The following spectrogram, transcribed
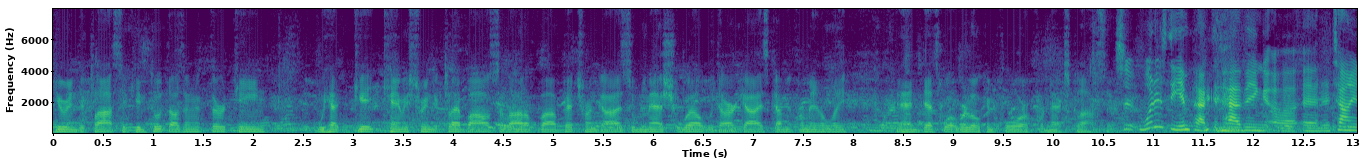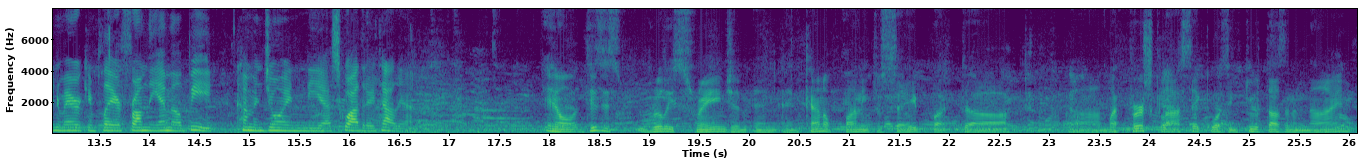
during the classic in 2013. We had great chemistry in the clubhouse, a lot of uh, veteran guys who mesh well with our guys coming from Italy, and that's what we're looking for for next classic. So, what is the impact of having uh, an Italian American player from the MLB come and join the uh, Squadra Italia? You know, this is really strange and, and, and kind of funny to say, but uh, uh, my first classic was in 2009,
